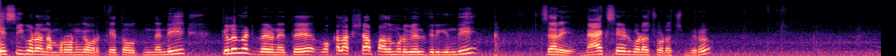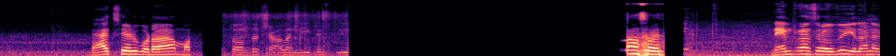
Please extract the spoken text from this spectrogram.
ఏసీ కూడా నెంబర్ వన్గా వర్క్ అయితే అవుతుందండి. కిలోమీటర్ డ్రైవ్ అయితే ఒక లక్ష పదమూడు వేలు తిరిగింది. సరే బ్యాక్ సైడ్ కూడా చూడొచ్చు మీరు. బ్యాక్ సైడ్ కూడా మొత్తం అంతా చాలా neat and clean transfer name transfer అవుతూ ఇలానే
